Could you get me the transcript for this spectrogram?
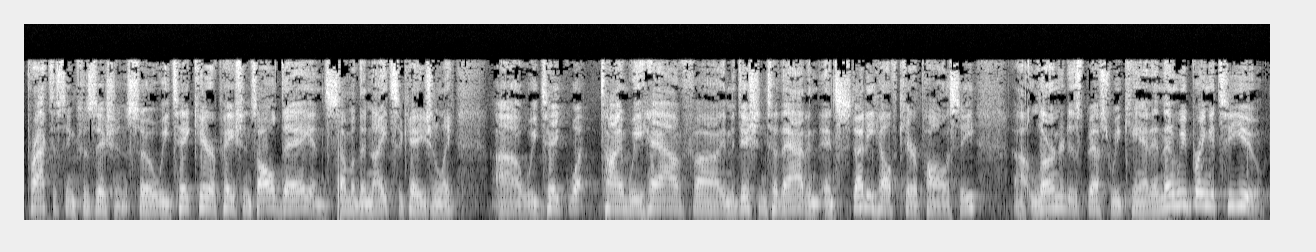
practicing physicians. So we take care of patients all day and some of the nights occasionally. Uh, we take what time we have uh, in addition to that and, and study healthcare policy, uh, learn it as best we can, and then we bring it to you.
